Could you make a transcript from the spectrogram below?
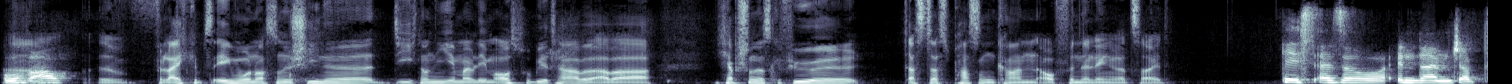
Oh, Ähm, wow. äh, vielleicht gibt's irgendwo noch so eine Schiene, die ich noch nie in meinem Leben ausprobiert habe, aber ich habe schon das Gefühl, dass das passen kann, auch für eine längere Zeit. Gehst also in deinem Job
